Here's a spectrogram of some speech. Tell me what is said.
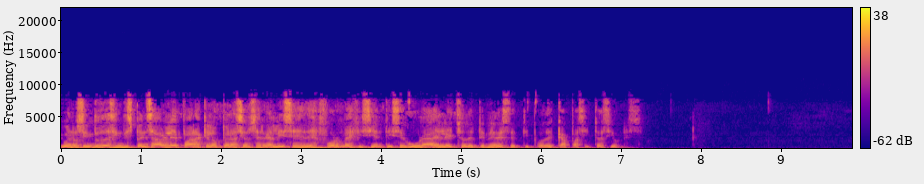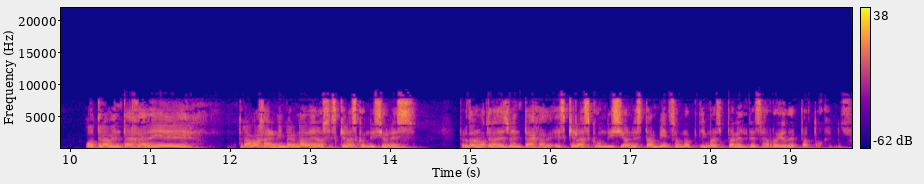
Y bueno, sin duda es indispensable para que la operación se realice de forma eficiente y segura el hecho de tener este tipo de capacitaciones. Otra ventaja de trabajar en invernaderos es que las condiciones, perdón, otra desventaja es que las condiciones también son óptimas para el desarrollo de patógenos.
